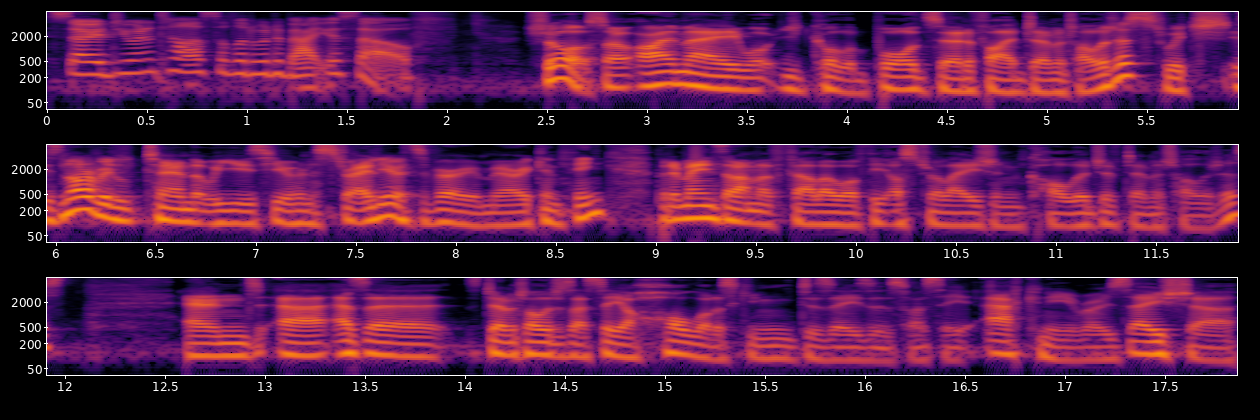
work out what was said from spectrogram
So, do you want to tell us a little bit about yourself? Sure. So I'm a what you'd call a board certified dermatologist, which is not a real term that we use here in Australia. It's a very American thing, but it means that I'm a fellow of the Australasian College of Dermatologists. And uh, as a dermatologist, I see a whole lot of skin diseases. So I see acne, rosacea,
